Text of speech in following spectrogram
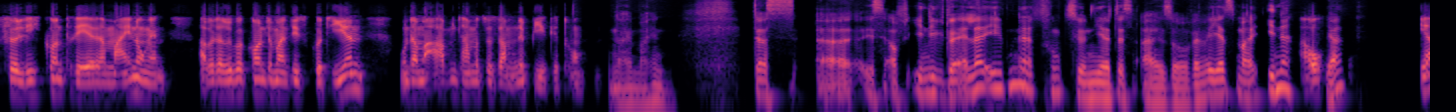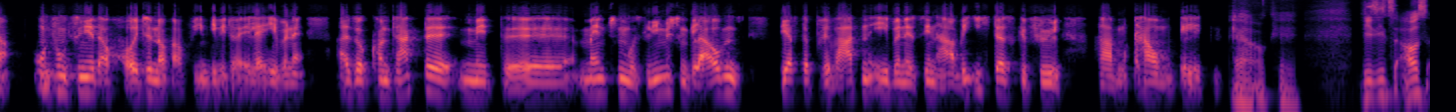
völlig konträre Meinungen. Aber darüber konnte man diskutieren und am Abend haben wir zusammen ein Bier getrunken. Nein, immerhin. Das äh, ist auf individueller Ebene, funktioniert es also. Wenn wir jetzt mal inne. Auch, ja? ja, und funktioniert auch heute noch auf individueller Ebene. Also Kontakte mit äh, Menschen muslimischen Glaubens, die auf der privaten Ebene sind, habe ich das Gefühl, haben kaum gelitten. Ja, okay. Wie sieht es aus?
